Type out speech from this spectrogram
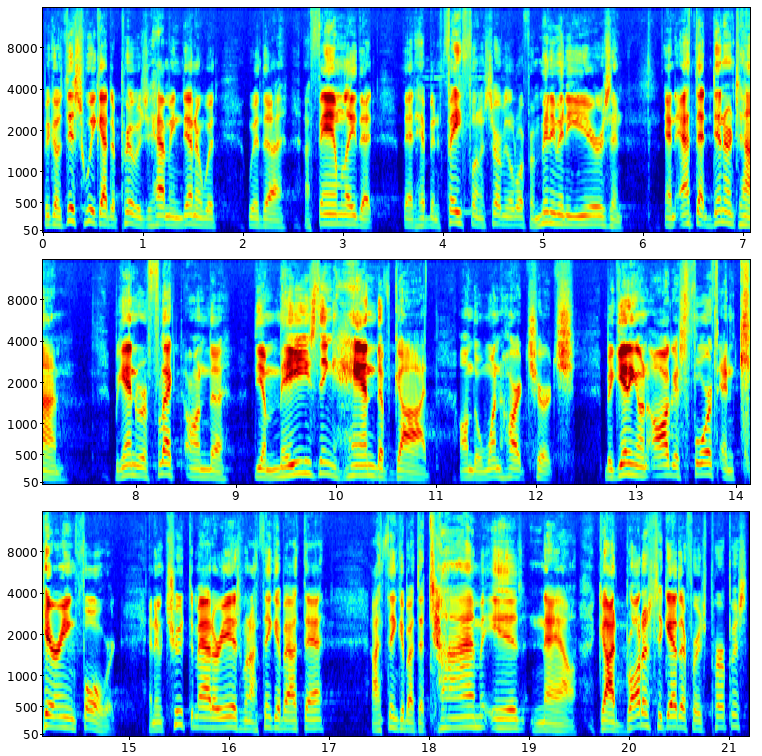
Because this week I had the privilege of having dinner with, with a, a family that, that had been faithful in serving the Lord for many, many years. And, and at that dinner time, began to reflect on the, the amazing hand of God on the One Heart Church, beginning on August 4th and carrying forward. And the truth of the matter is, when I think about that, I think about the time is now. God brought us together for His purpose.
